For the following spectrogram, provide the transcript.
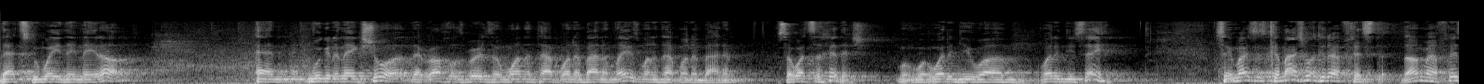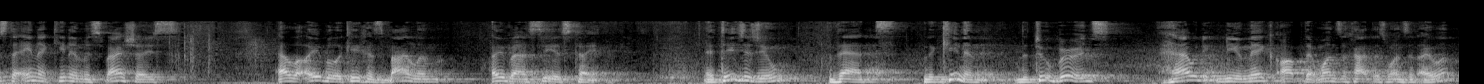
that's the way they made up. And we're going to make sure that Rachel's birds are one on top, one on bottom, Leah's one on top, one on bottom. So what's the chiddush? What, what, what, did you um, What did you say? So Gemara says, "Kamash could have chista. The Amr of chista ena kina misparshais ela oibel akichas balim oiba asiyas kayim." It teaches you that the kinim, the two birds, how do you make up that one's a chatas, one's an ayla?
